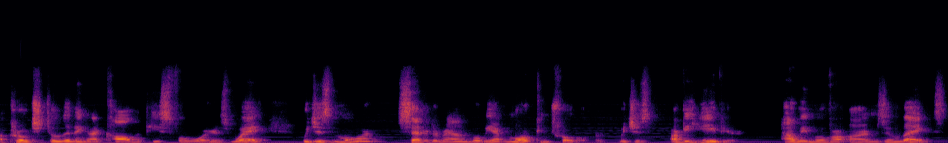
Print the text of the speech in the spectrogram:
approach to living I call the Peaceful Warrior's Way, which is more centered around what we have more control over, which is our behavior, how we move our arms and legs.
